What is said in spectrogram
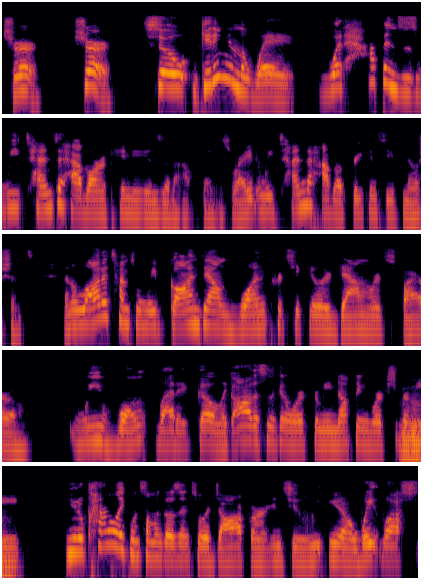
Sure, sure. So getting in the way, what happens is we tend to have our opinions about things, right? And we tend to have our preconceived notions. And a lot of times when we've gone down one particular downward spiral, we won't let it go. Like, oh, this isn't going to work for me. Nothing works for mm. me. You know, kind of like when someone goes into a doc or into, you know, weight loss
